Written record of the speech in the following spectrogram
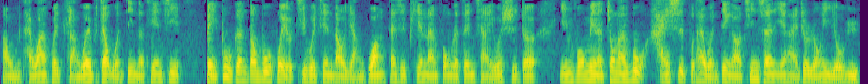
啊，我们台湾会转为比较稳定的天气。北部跟东部会有机会见到阳光，但是偏南风的增强也会使得迎风面的中南部还是不太稳定哦。清晨沿海就容易有雨，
